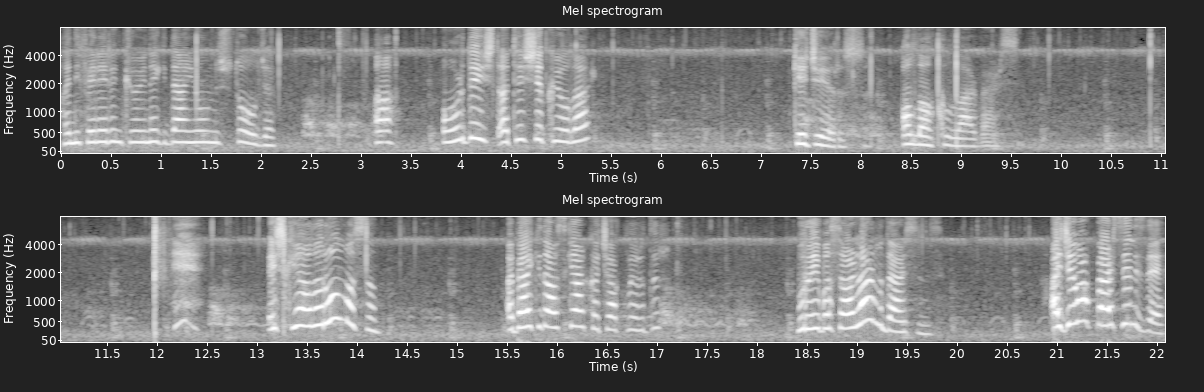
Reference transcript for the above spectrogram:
Hanifelerin köyüne giden yolun üstü olacak. Ah orada işte ateş yakıyorlar. Gece yarısı. Allah akıllar versin. Eşkıyalar olmasın. Ay belki de asker kaçaklarıdır. Burayı basarlar mı dersiniz? Ay cevap versenize.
